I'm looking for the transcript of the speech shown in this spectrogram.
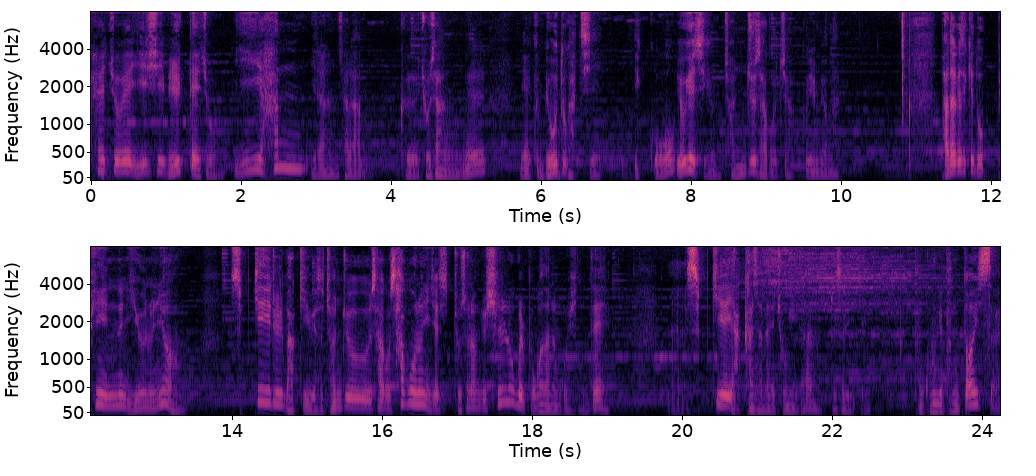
태조의 21대조 이한이라는 사람 그 조상을 예, 그 묘도 같이 있고 요게 지금 전주 사고죠. 그 유명한 바닥에서 이렇게 높이 있는 이유는요. 습기를 막기 위해서 전주 사고 사고는 이제 조선왕조 실록을 보관하는 곳인데 에, 습기에 약하잖아요 종이가 그래서 붕- 공기 붕떠 있어요.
